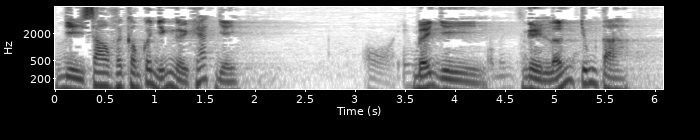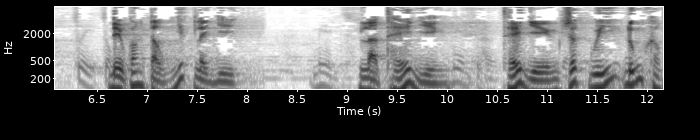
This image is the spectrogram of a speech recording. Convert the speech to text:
Vì sao phải không có những người khác vậy? Bởi vì người lớn chúng ta, Điều quan trọng nhất là gì? Là thể diện Thể diện rất quý, đúng không?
